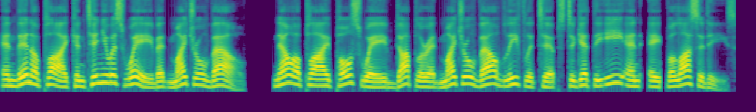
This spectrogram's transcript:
And then apply continuous wave at mitral valve. Now apply pulse wave Doppler at mitral valve leaflet tips to get the E and A velocities.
